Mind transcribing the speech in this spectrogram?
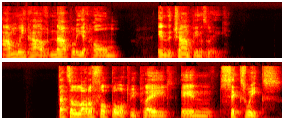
And we have Napoli at home in the Champions League. That's a lot of football to be played in six weeks,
